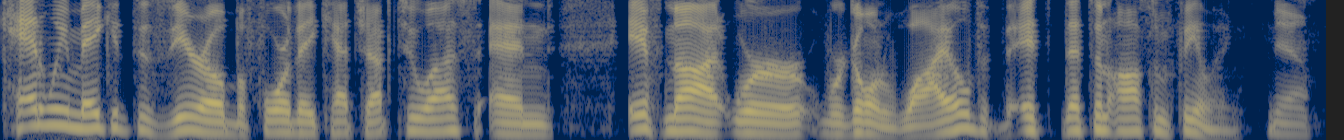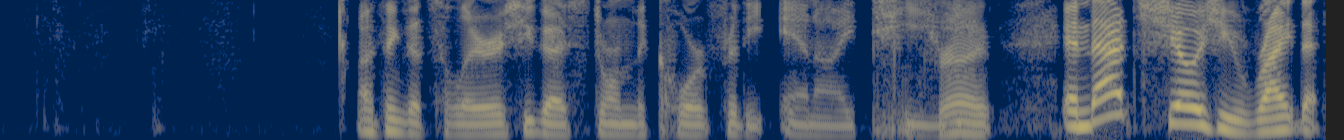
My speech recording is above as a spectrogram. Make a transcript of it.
can we make it to zero before they catch up to us? And if not we're we're going wild. It, that's an awesome feeling. Yeah. I think that's hilarious. You guys stormed the court for the NIT. That's right. And that shows you right that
